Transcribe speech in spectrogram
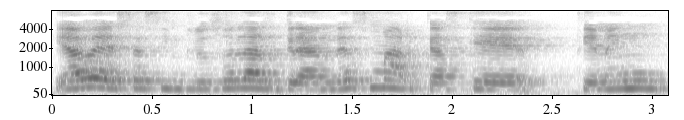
y a veces incluso las grandes marcas que tienen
